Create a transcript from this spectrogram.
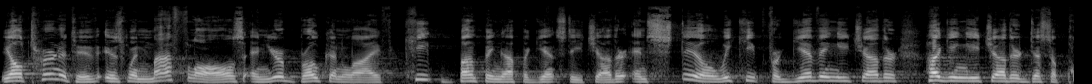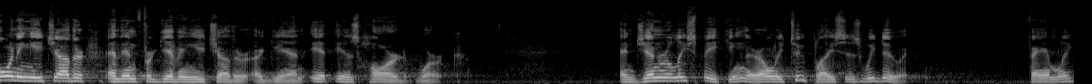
The alternative is when my flaws and your broken life keep bumping up against each other, and still we keep forgiving each other, hugging each other, disappointing each other, and then forgiving each other again. It is hard work. And generally speaking, there are only two places we do it family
